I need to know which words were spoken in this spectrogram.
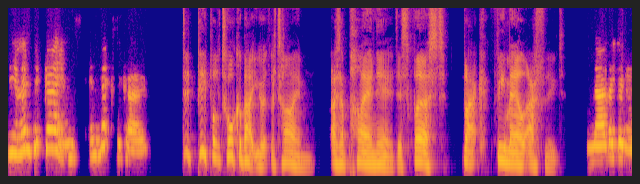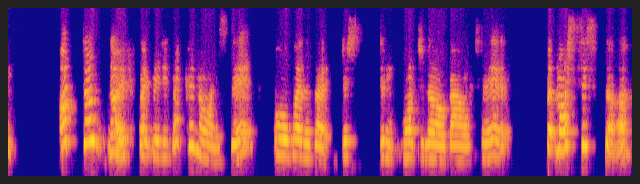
the Olympic Games in Mexico. Did people talk about you at the time as a pioneer, this first black female athlete? No, they didn't. Don't know if they really recognised it or whether they just didn't want to know about it. But my sister,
